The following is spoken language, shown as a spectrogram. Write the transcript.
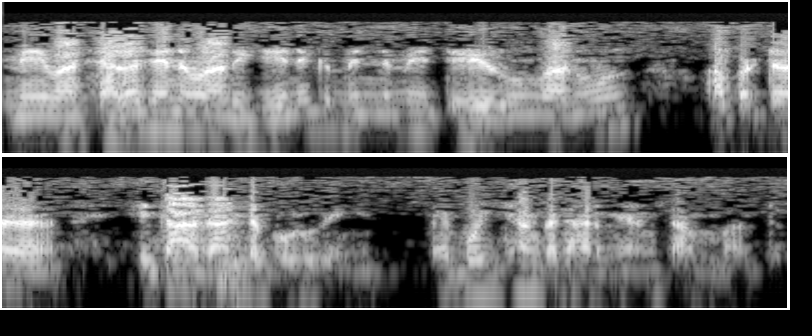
මේවා සැලසෙනවද කියන එක මෙන්න මේ තේරුම් අනුව අපට හිතා ගන්න පුළුවන්. මේ බොද්ධංග ධර්මයන් සම්බන්ධව.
